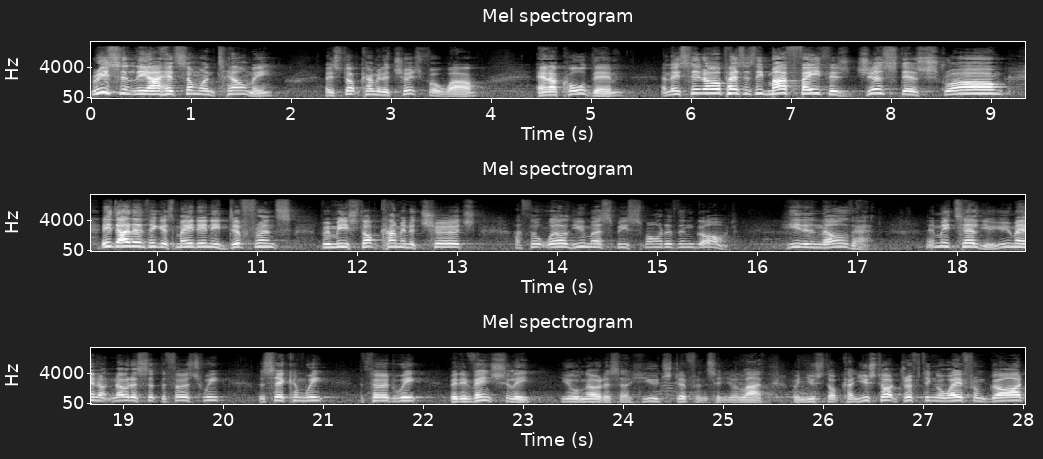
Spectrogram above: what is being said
Recently, I had someone tell me they stopped coming to church for a while, and I called them, and they said, Oh, Pastor Steve, my faith is just as strong. It, I don't think it's made any difference for me stop coming to church. I thought, Well, you must be smarter than God. He didn't know that. Let me tell you, you may not notice it the first week, the second week, the third week, but eventually you'll notice a huge difference in your life when you stop coming. you start drifting away from God,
